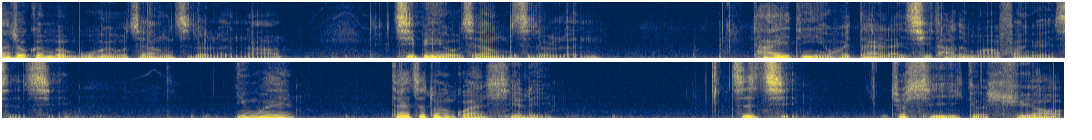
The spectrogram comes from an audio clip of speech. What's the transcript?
那就根本不会有这样子的人啊！即便有这样子的人，他一定也会带来其他的麻烦给自己，因为在这段关系里，自己就是一个需要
